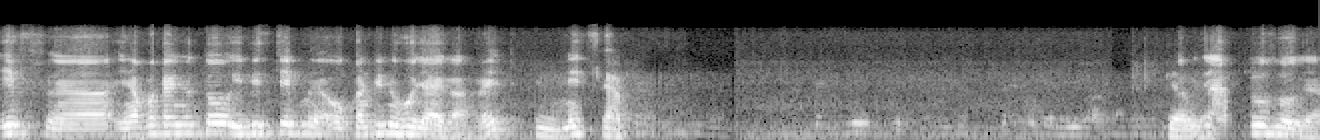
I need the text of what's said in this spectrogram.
इफ़ यहाँ पर करेंगे तो भी स्टेप में कंटिन्यू हो जाएगा राइट हम्म, नेक्स्ट क्लोज हो गया।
